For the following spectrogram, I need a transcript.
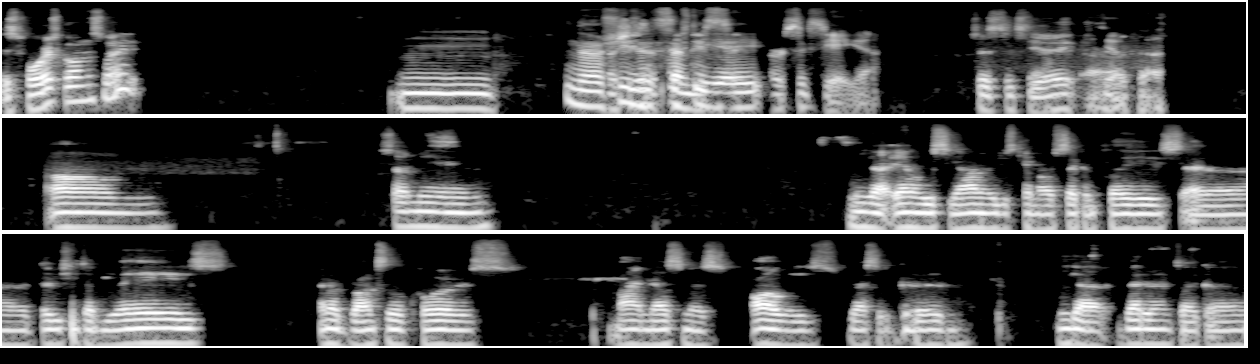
is Forrest going this way? Mm, no, she's, she's at 68 or 68, yeah. Just 68? Yeah. Uh, okay. Um, so, I mean, we got Anna Luciano, who just came out second place at uh, WCWAs. I know Bronson, of course. Maya Nelson has always wrestled good. You got veterans like uh,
